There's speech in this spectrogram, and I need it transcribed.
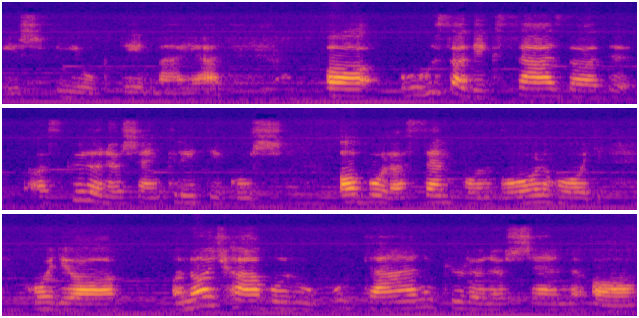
és fiúk témáját. A 20. század az különösen kritikus abból a szempontból, hogy, hogy a, a nagy háború után, különösen a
